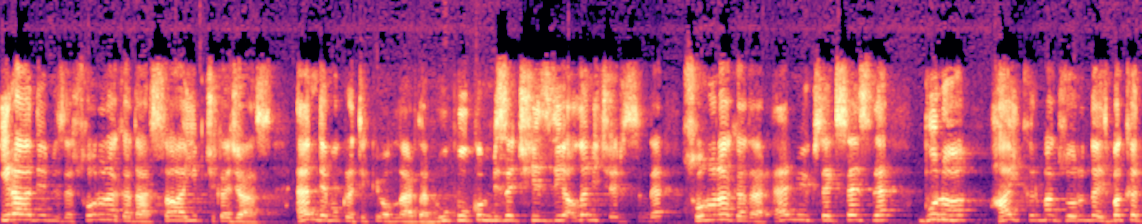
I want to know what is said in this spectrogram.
İrademize sonuna kadar sahip çıkacağız. En demokratik yollardan, hukukun bize çizdiği alan içerisinde sonuna kadar en yüksek sesle bunu haykırmak zorundayız. Bakın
